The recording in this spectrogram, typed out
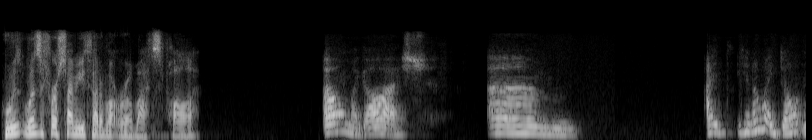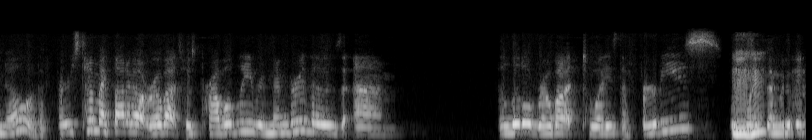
When's the first time you thought about robots, Paula? Oh my gosh. Um, I, you know, I don't know. The first time I thought about robots was probably remember those, um, the little robot toys, the Furbies, with mm-hmm. like the moving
